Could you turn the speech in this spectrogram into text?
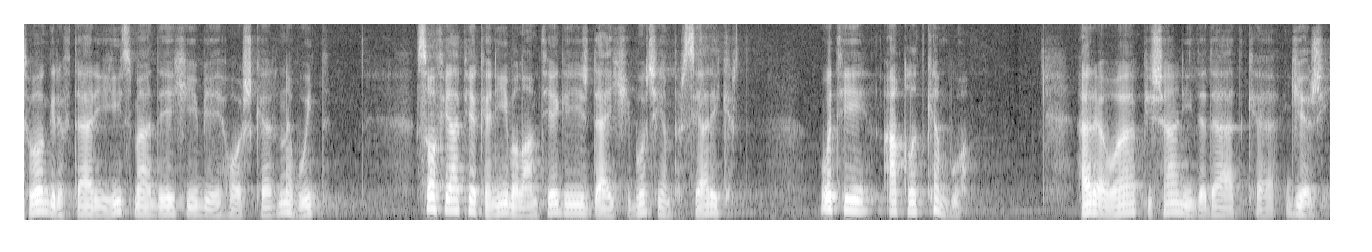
تۆ گرفتاری هیچ مادەیەکی بێ هۆشکەر نەبوویت؟ سۆفیا پێکەنی، بەڵام تێگەیشت دایکی بۆچی ئەم پرسیارەی کرد. وتی، عەقڵت کەم بووە. هەر ئەوە پیشانی دەدات کە گێژی.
